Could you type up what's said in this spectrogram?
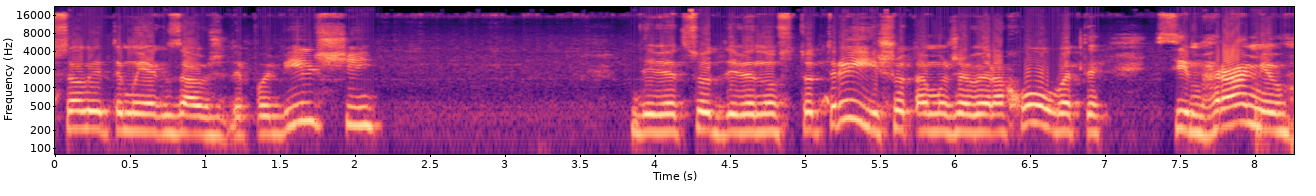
Солитиму, як завжди, побільшій. 993. І що там уже вираховувати? 7 грамів.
